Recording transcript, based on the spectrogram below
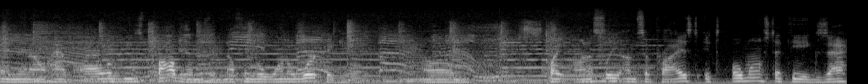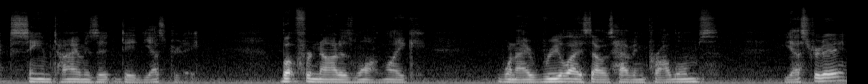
And then I'll have all of these problems and nothing will want to work again. Um, quite honestly, I'm surprised. It's almost at the exact same time as it did yesterday. But for not as long. Like, when I realized I was having problems yesterday,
